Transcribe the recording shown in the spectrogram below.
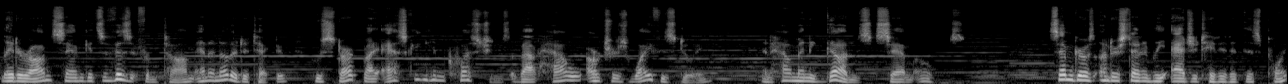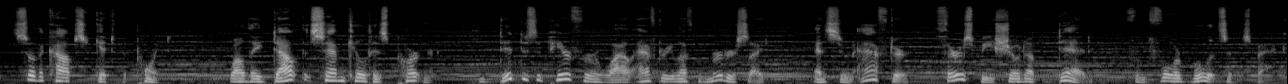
Later on, Sam gets a visit from Tom and another detective who start by asking him questions about how Archer's wife is doing and how many guns Sam owns. Sam grows understandably agitated at this point, so the cops get to the point. While they doubt that Sam killed his partner, he did disappear for a while after he left the murder site, and soon after, Thursby showed up dead from four bullets in his back.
